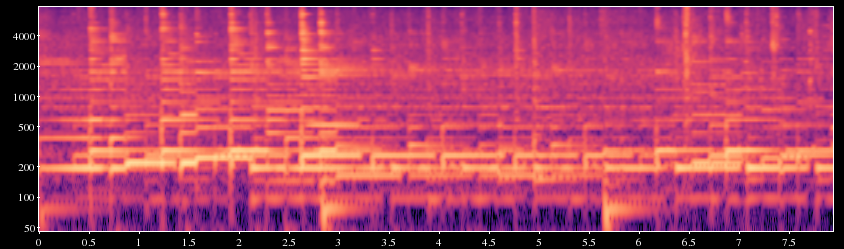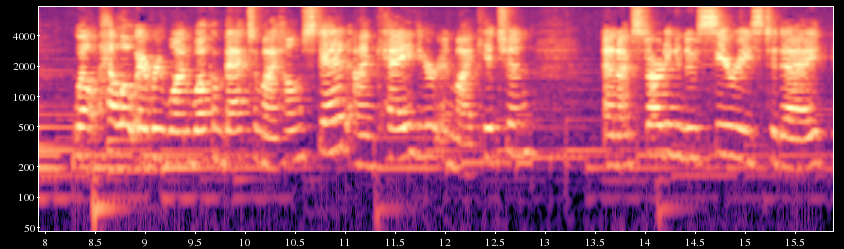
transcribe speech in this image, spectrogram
Well, hello everyone. Welcome back to my homestead. I'm Kaye here in my kitchen and I'm starting a new series today.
